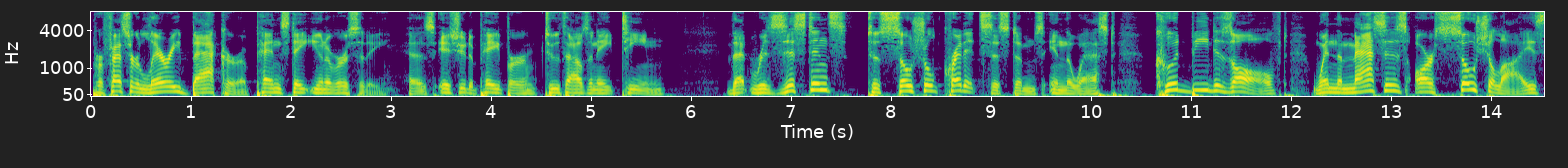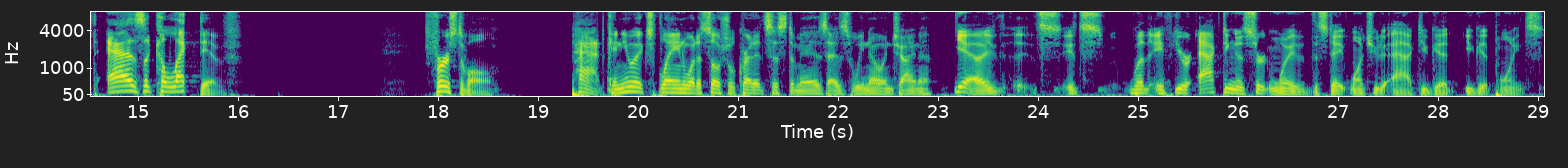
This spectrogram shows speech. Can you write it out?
Professor Larry Backer of Penn State University has issued a paper, 2018, that resistance to social credit systems in the West could be dissolved when the masses are socialized as a collective. First of all, Pat, can you explain what a social credit system is as we know in China? Yeah, it's it's well, if you're acting a certain way that the state wants you to act, you get you get points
